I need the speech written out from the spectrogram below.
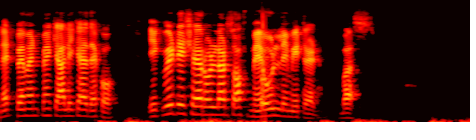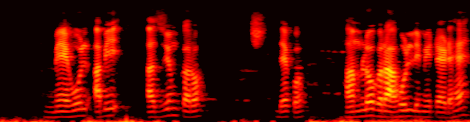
net payment में क्या लिखा है देखो? Equity share holders of Mehul limited बस. मेहुल अभी अज्यूम करो. देखो, हम लोग राहुल लिमिटेड है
